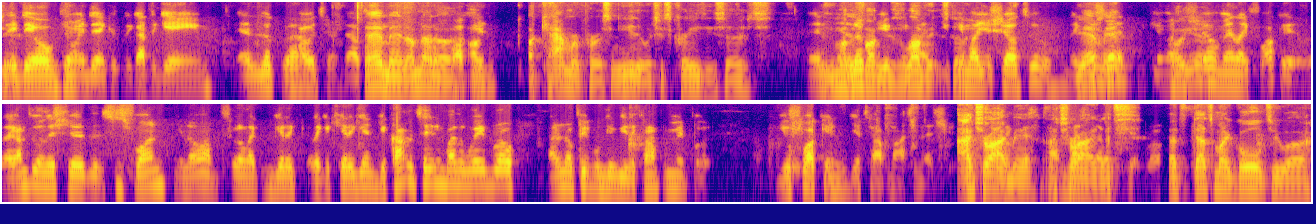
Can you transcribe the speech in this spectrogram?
they, Shit. they all joined in because they got the game. And look how it turned out. Hey, man, I'm not a- a- fucking. A camera person either, which is crazy. So it's And, You and look, motherfuckers you love out, it, You so. came out your shell too. Like Yeah, man. Said. Came out Oh, your yeah. shell, man. Like fuck it. Like I'm doing this shit. This is fun. You know, I'm feeling like I'm getting like a kid again. You're commentating, by the way, bro. I don't know if people give you the compliment, but you fucking you're top notch in that shit. I try, Like, man. I try. That's shit, that's that's my goal to uh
